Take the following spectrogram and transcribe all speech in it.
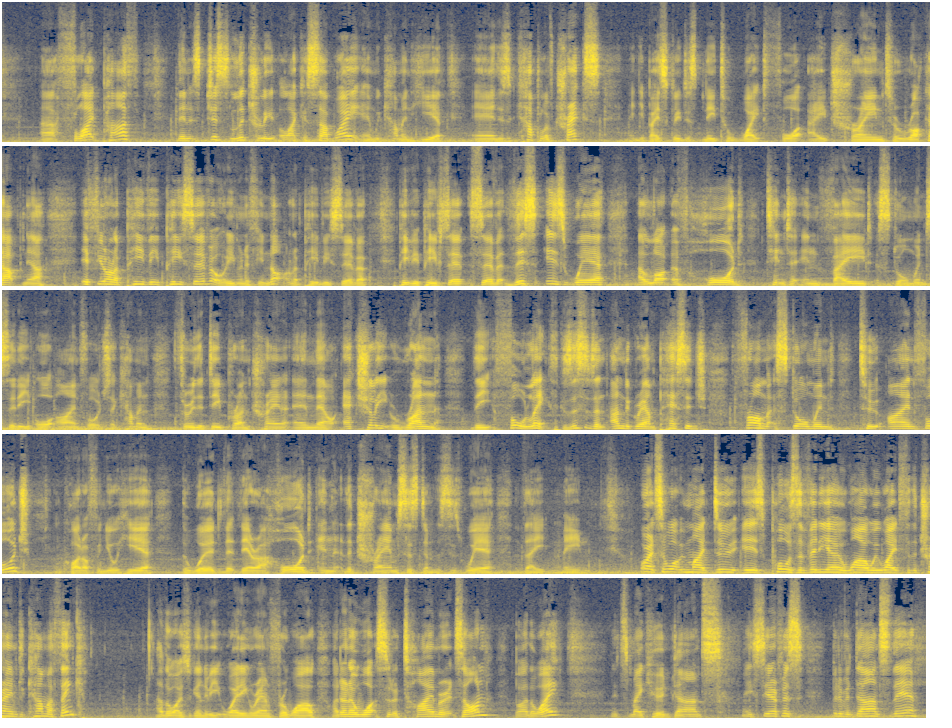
uh, flight path, then it's just literally like a subway and we come in here and there's a couple of tracks and you basically just need to wait for a train to rock up. Now, if you're on a PvP server or even if you're not on a PV server, PvP ser- server, this is where a lot of Horde tend to invade Stormwind City or Ironforge. They come in through the Deep Run train and they'll actually run the full length because this is an underground passage from Stormwind to Ironforge and quite often you'll hear the word that there are Horde in the tram system. This is where they mean. Alright, so what we might do is pause the video while we wait for the tram to come, I think. Otherwise, we're going to be waiting around for a while. I don't know what sort of timer it's on, by the way. Let's make her dance. Hey, Seraphis, bit of a dance there.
